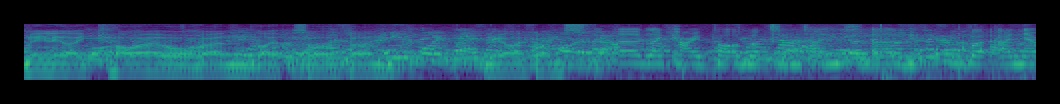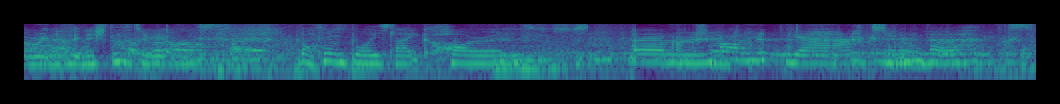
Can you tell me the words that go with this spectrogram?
Mainly like horror or um, like sort of um, real life ones. Uh, like Harry Potter books sometimes, um, but I never really finished them to be honest. But I think boys like Um, Yeah, action books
